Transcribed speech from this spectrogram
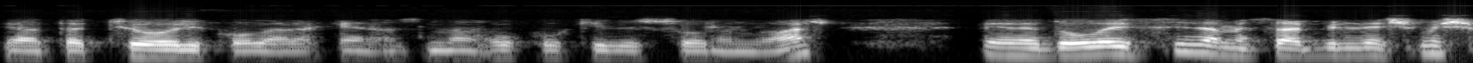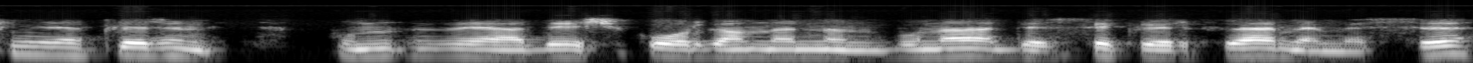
ya da teorik olarak en azından hukuki bir sorun var. E, dolayısıyla mesela Birleşmiş Milletler'in veya değişik organlarının buna destek verip vermemesi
